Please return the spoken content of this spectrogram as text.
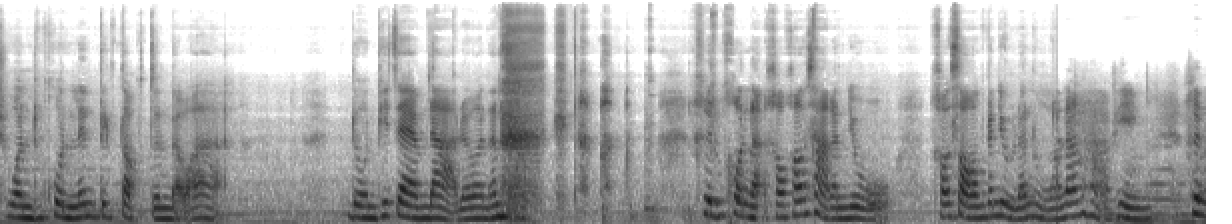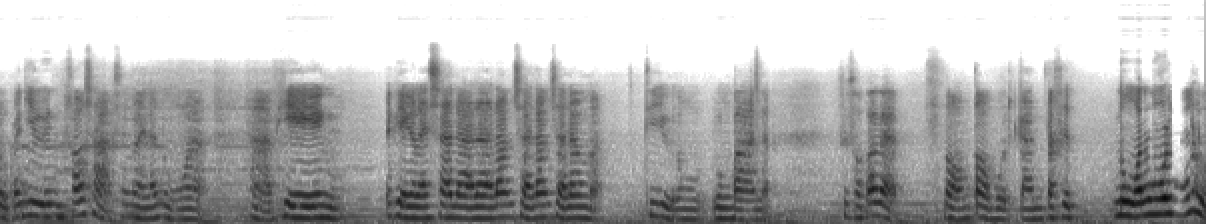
ชวนทุกคนเล่น TikTok จนแบบว่า โดนพี่แจมด่าด้วยวันนั้น คือทุกคนอะเขาเข้าฉากกันอยู่ เขาซ้อมกันอยู่แล้วหนูอะนั่งหาเพลง คือหนูก็ยืนเข้าฉากใช่ไหมแล้วหนูอะหาเพลง ไอเพลงอะไรชาดาดาดัมชาดัมชาดัมอะที่อยู่โรงโรงพยาบาลอะคือเขาก็แบบซ้อมต่อบทกัน แต่คือหนูรู้แล้วว่าหนู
